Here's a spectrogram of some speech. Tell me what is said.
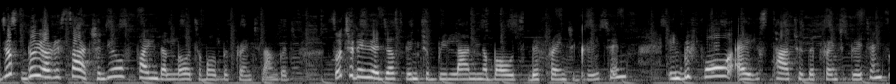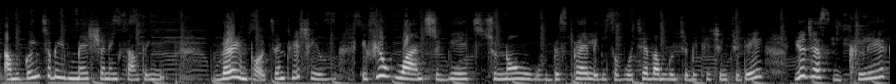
just do your research and you'll find a lot about the French language. So today we are just going to be learning about the French greetings. And before I start with the French greetings, I'm going to be mentioning something very important, which is if you want to get to know the spellings of whatever I'm going to be teaching today, you just click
